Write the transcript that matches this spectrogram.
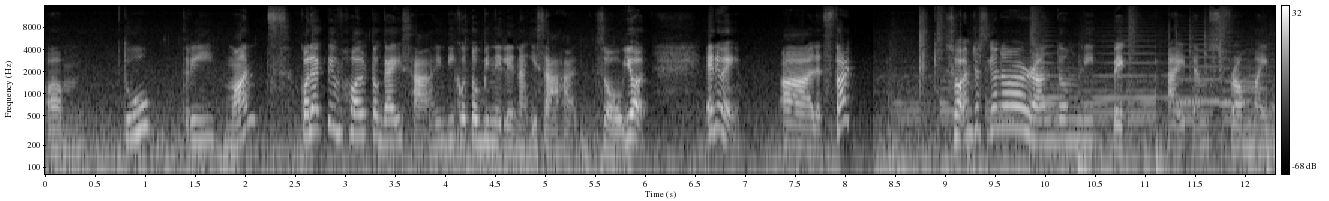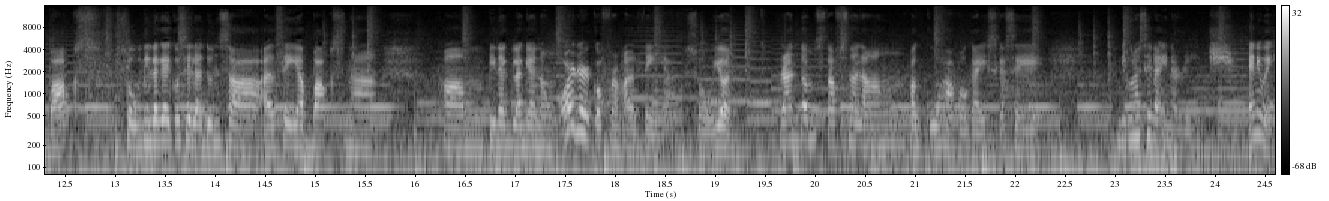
um, 2, 3 months. Collective haul to guys ha. Hindi ko to binili ng isahan. So yun. Anyway, uh, let's start. So I'm just gonna randomly pick items from my box. So nilagay ko sila dun sa Althea box na um, pinaglagyan ng order ko from Althea. So, yun. Random stuffs na lang ang pagkuha ko, guys, kasi hindi ko na sila in-arrange. Anyway,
